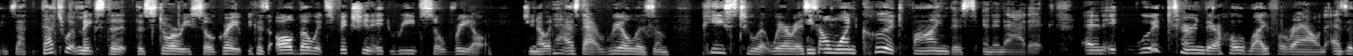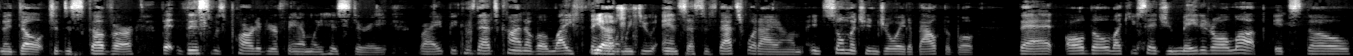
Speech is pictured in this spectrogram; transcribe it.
Exactly. That's what makes the, the story so great because although it's fiction, it reads so real. You know, it has that realism piece to it, whereas someone could find this in an attic and it would turn their whole life around as an adult to discover that this was part of your family history, right? Because that's kind of a life thing Yes. when we do ancestors. That's what I um and so much enjoyed about the book. That although, like you said, you made it all up, it's though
